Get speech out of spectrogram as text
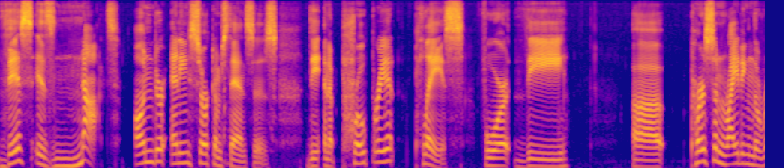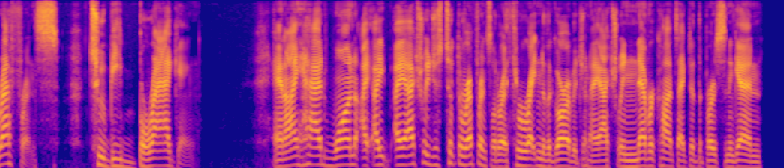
This is not, under any circumstances, the an appropriate place for the uh, person writing the reference to be bragging. And I had one, I, I, I actually just took the reference letter, I threw right into the garbage, and I actually never contacted the person again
